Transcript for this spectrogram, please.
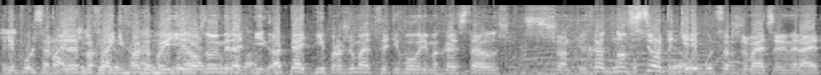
Репульсор в Хага. Хага, по идее, должен умирать. Не- опять не прожимает, кстати, вовремя, когда ставил Шанкин Хэт. Но все-таки. Репульсор сжимается и умирает.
